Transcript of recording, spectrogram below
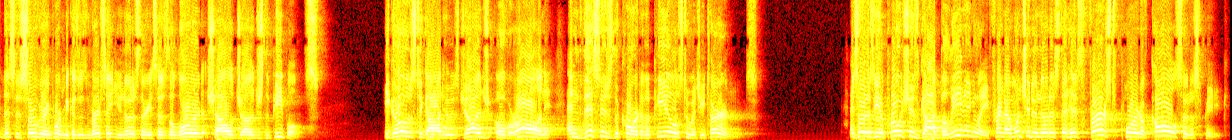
This is so very important because in verse 8 you notice there he says, The Lord shall judge the peoples. He goes to God who is judge over all, and, and this is the court of appeals to which he turns. And so as he approaches God believingly, friend, I want you to notice that his first port of call, so to speak,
